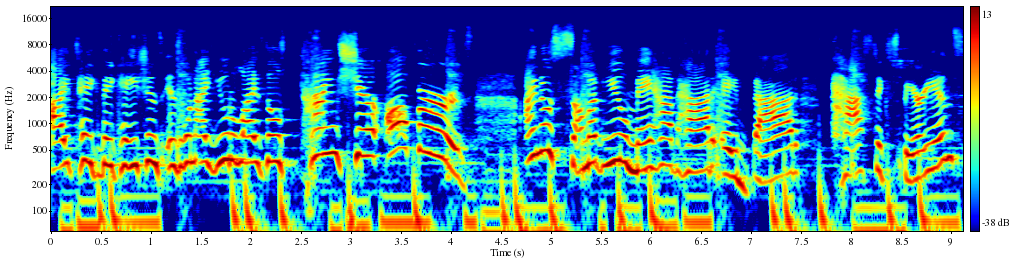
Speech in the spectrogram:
I take vacations is when I utilize those timeshare offers. I know some of you may have had a bad past experience,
